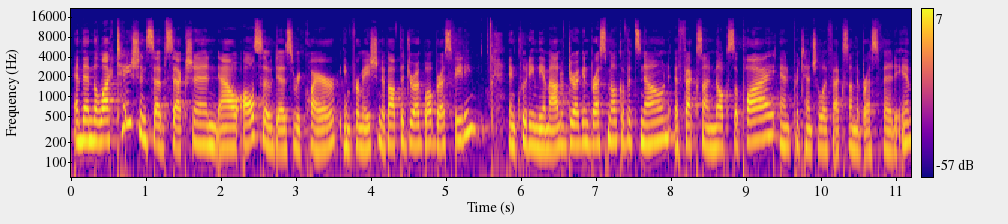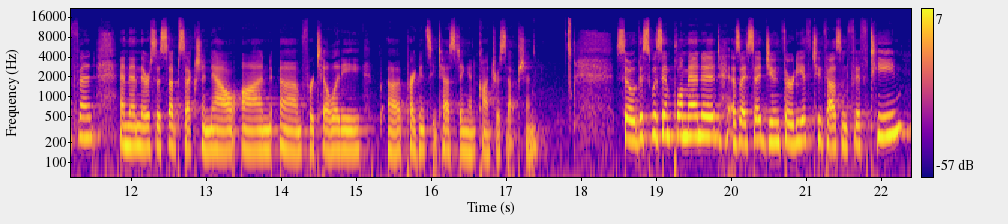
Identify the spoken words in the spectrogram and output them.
And then the lactation subsection now also does require information about the drug while breastfeeding, including the amount of drug in breast milk if it's known, effects on milk supply, and potential effects on the breastfed infant. And then there's a subsection now on um, fertility, uh, pregnancy testing, and contraception. So this was implemented, as I said, June 30th, 2015.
